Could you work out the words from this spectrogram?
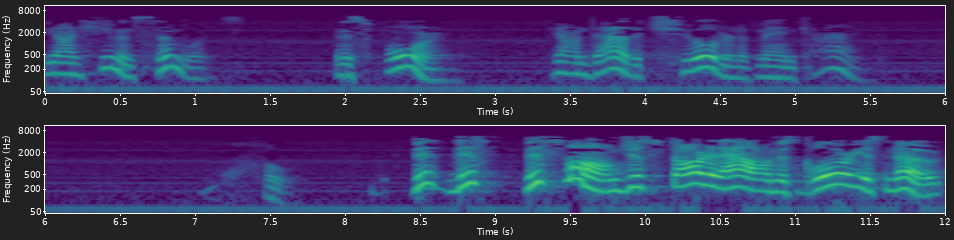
beyond human semblance, and his form beyond that of the children of mankind. Whoa. This, this, this song just started out on this glorious note,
